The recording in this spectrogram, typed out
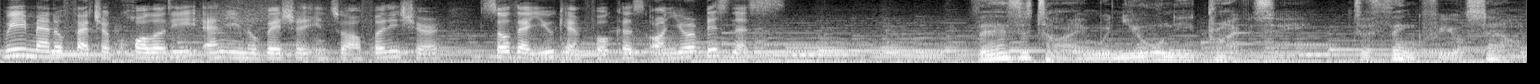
We manufacture quality and innovation into our furniture so that you can focus on your business. There's a time when you will need privacy to think for yourself,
